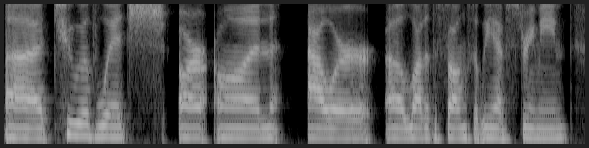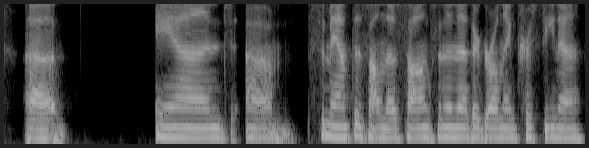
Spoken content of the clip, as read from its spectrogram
uh, two of which are on our a lot of the songs that we have streaming. Uh, and um, Samantha's on those songs, and another girl named Christina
